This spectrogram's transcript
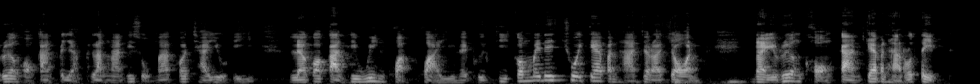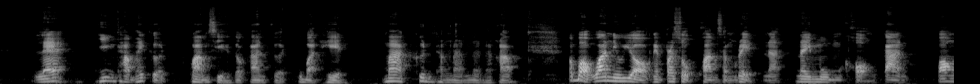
เรื่องของการประหยัดพลังงานที่สูงมากก็ใช้อยู่ดี แล้วก็การที่วิ่งขวักไขว่อยู่ในพื้นที่ก็ไม่ได้ช่วยแก้ปัญหาจราจร ในเรื่องของการแก้ปัญหารถติด และยิ่งทำให้เกิดความเสี่ยงต่อการเกิดอุบัติเหตุมากขึ้นทั้งนั้นนะครับเขาบอกว่านิวยอร์กเนี่ยประสบความสำเร็จนะในมุมของการป้อง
